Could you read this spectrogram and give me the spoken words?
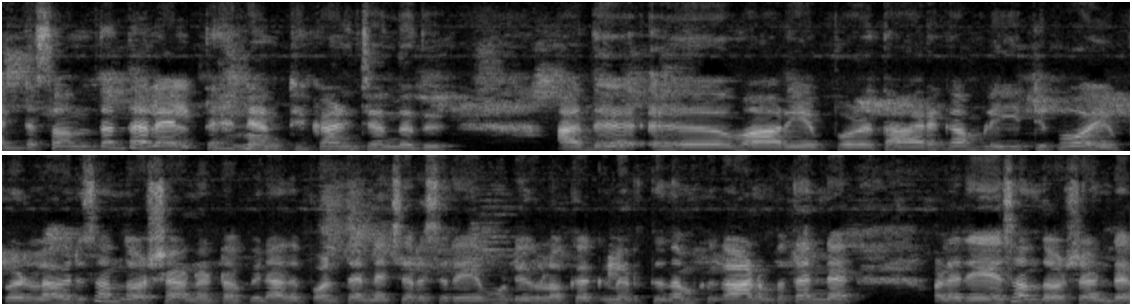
എന്റെ സ്വന്തം തലയിലത്തെ ഞാൻ കാണിച്ചു തന്നത്. അത് മാറിയപ്പോൾ താരം കംപ്ലീറ്റ് പോയപ്പോഴുള്ള ഒരു സന്തോഷമാണ് കേട്ടോ. പിന്നെ അതുപോലെ തന്നെ ചെറിയ ചെറിയ മുടികളൊക്കെ കിളിർത്ത് നമുക്ക് കാണുമ്പോൾ തന്നെ വളരെ സന്തോഷമുണ്ട്.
